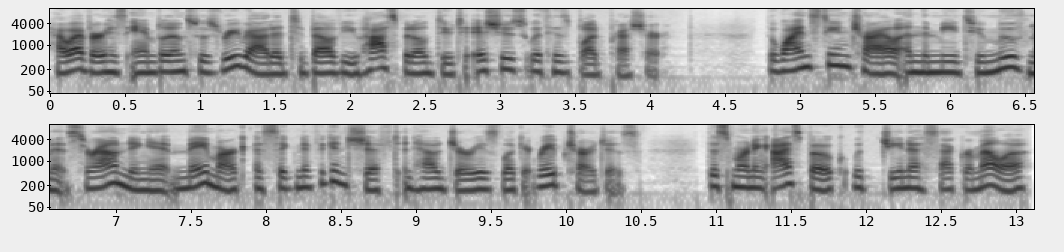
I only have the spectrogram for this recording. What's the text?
However, his ambulance was rerouted to Bellevue Hospital due to issues with his blood pressure. The Weinstein trial and the Me Too movement surrounding it may mark a significant shift in how juries look at rape charges. This morning, I spoke with Gina Scaramella,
